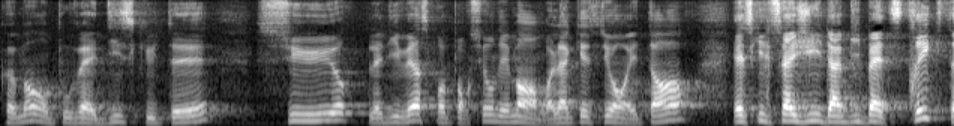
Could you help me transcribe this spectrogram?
comment on pouvait discuter sur les diverses proportions des membres. La question étant, est-ce qu'il s'agit d'un bipède strict?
